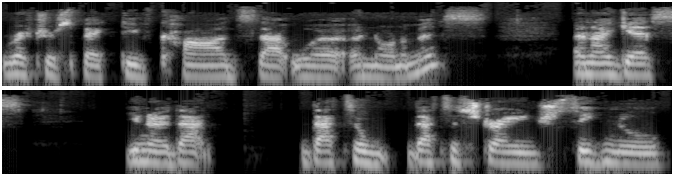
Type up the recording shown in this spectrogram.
retrospective cards that were anonymous, and I guess you know that that's a that's a strange signal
